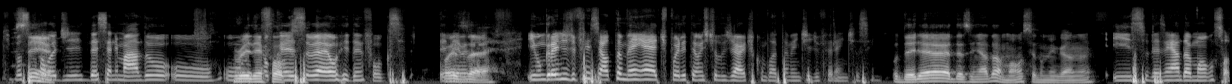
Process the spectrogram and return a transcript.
que você Sim. falou de desse animado, o, o Hidden Fox. é o Hidden Fox. Pois é. E um grande diferencial também é, tipo, ele tem um estilo de arte completamente diferente, assim. O dele é desenhado à mão, se não me engano, né? Isso, desenhado à mão, só,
